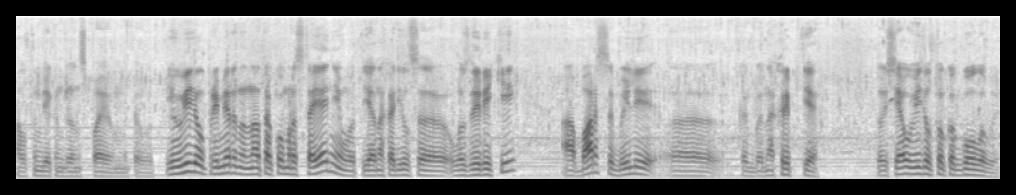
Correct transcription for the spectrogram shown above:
Алтынбеком Джанспаевым. Это вот. И увидел примерно на таком расстоянии. Вот я находился возле реки, а барсы были э, как бы на хребте. То есть я увидел только головы.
